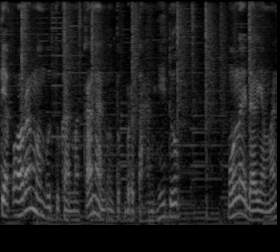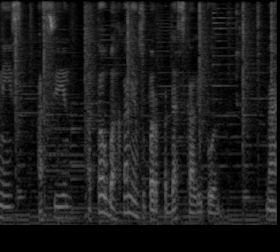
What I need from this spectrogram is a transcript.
Setiap orang membutuhkan makanan untuk bertahan hidup, mulai dari yang manis, asin, atau bahkan yang super pedas sekalipun. Nah,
